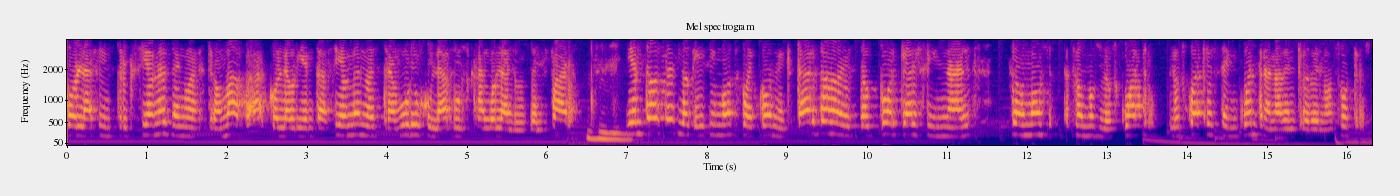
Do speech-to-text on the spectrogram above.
con las instrucciones de nuestro mapa, con la orientación de nuestra brújula, buscando la luz del faro. Y entonces lo que hicimos fue conectar todo esto porque al final somos, somos los cuatro. Los cuatro se encuentran adentro de nosotros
